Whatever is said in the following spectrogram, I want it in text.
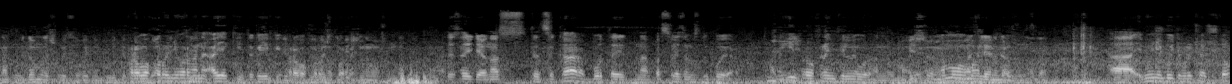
Нам повідомили, що ви сьогодні будете Правоохоронные перебувати органы, а какие? Только каких Вибачте, правоохоронных більше органов? не можемо дати. То есть, смотрите, у нас ТЦК работает на, по связям с ДБР. А какие правоохранительные органы? вы могли? Більше Кому вы могли інформації не рассказать? можемо надати. А, и вы мне будете вручать что?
